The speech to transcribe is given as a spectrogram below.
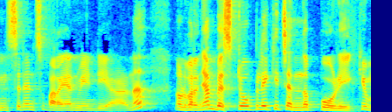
ഇൻസിഡൻസ് പറയാൻ വേണ്ടിയാണ് നമ്മൾ പറഞ്ഞ ഞാൻ ബസ് സ്റ്റോപ്പിലേക്ക് ചെന്നപ്പോഴേക്കും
